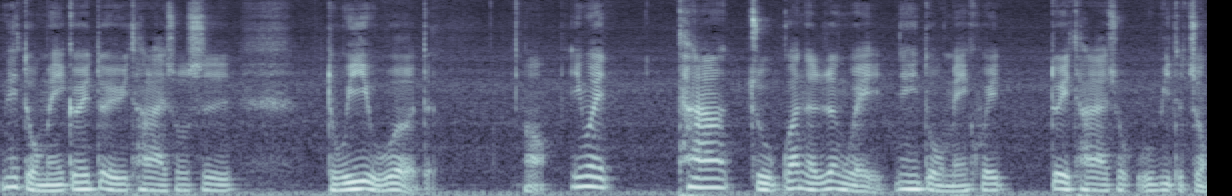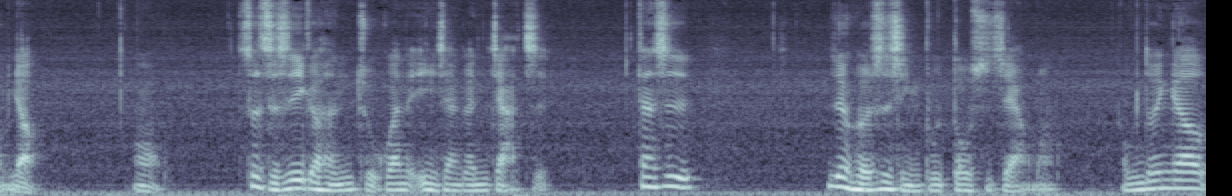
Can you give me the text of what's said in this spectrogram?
那朵玫瑰对于他来说是独一无二的。哦，因为他主观的认为那一朵玫瑰对他来说无比的重要，哦，这只是一个很主观的印象跟价值，但是任何事情不都是这样吗？我们都应该要，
